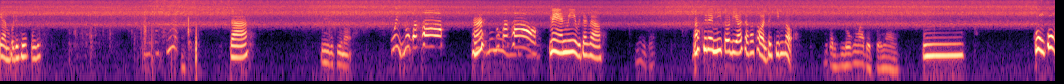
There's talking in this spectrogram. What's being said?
ยันบไดิฮุบมึงดูจ้านี่ไปซื้อเนาะอุ้ยลูกปลาคอฮะลูกปลาคอแม่นมีไปจากดาวนี่ไปเอ้าคือได้มีตัวเดียวสักเขาสอนไปกินเหรอนี่ก็ลุกมาแต่สวยงามอืมกุ้งกุ้ง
